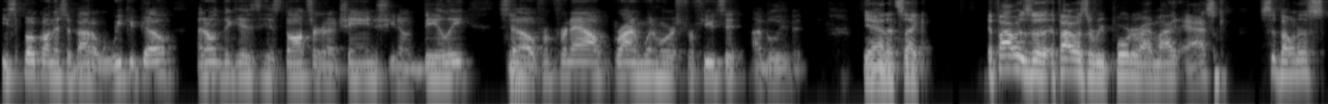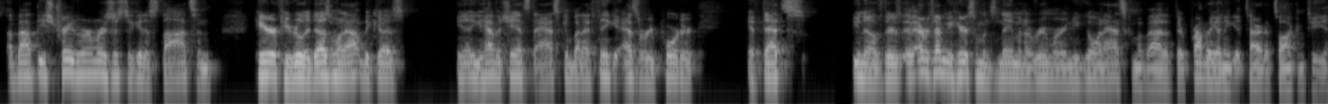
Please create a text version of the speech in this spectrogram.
He spoke on this about a week ago. I don't think his his thoughts are going to change, you know, daily. So yeah. for, for now, Brian Windhorst refutes it. I believe it. Yeah, and it's like if I was a if I was a reporter, I might ask Sabonis about these trade rumors just to get his thoughts and hear if he really does want out because you know you have a chance to ask him. But I think as a reporter, if that's you know if there's every time you hear someone's name in a rumor and you go and ask them about it, they're probably going to get tired of talking to you.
